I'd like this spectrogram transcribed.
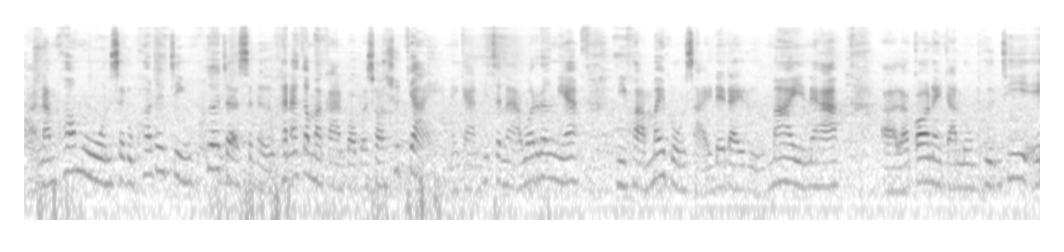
อ่านำข้อมูลสรุปข้อเท็จจริง เพื่อจะเสนอคณะกรรมการปปชชุดใหญ่ ในการพิจารณาว่าเรื่องนี้มีความไม่โปร่งใสใด ๆ หรือไม่นะคะ แล้วก็ในการลงพื้นที่เอ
